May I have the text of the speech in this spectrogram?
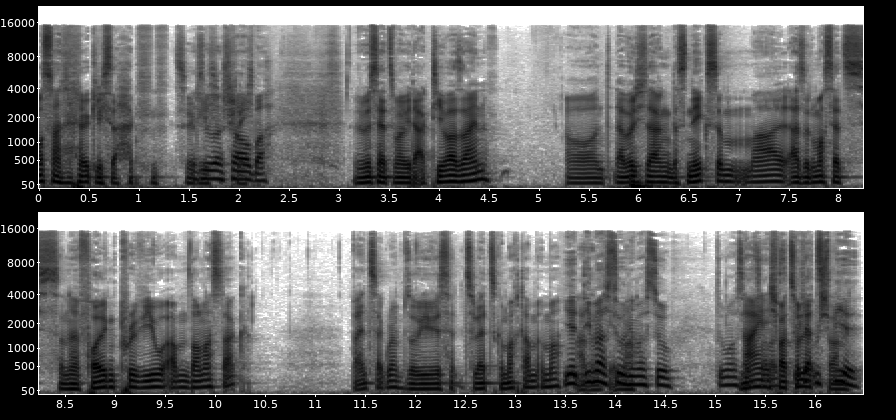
Muss man wirklich sagen. Ist, wirklich ist überschaubar. Schlecht. Wir müssen jetzt mal wieder aktiver sein. Und da würde ich sagen, das nächste Mal, also du machst jetzt so eine Folgen-Preview am Donnerstag bei Instagram, so wie wir es zuletzt gemacht haben immer. Ja, die also machst du, immer. die machst du. du machst Nein, ich war zuletzt Ich habe ein Spiel.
